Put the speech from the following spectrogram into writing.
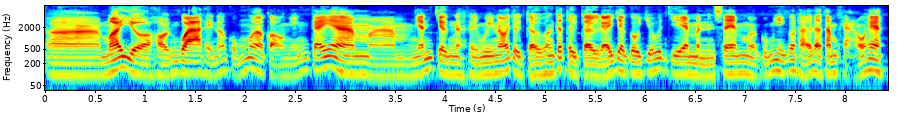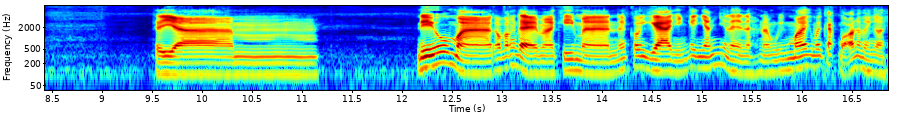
à, mới vừa hồi hôm qua thì nó cũng ờ, còn những cái à, mà nhánh chân nè thì nguyên nói từ từ phân tích từ từ để cho cô chú anh chị em mình xem mà cũng như có thể là tham khảo ha. Thì à, nếu mà có vấn đề mà khi mà nó có ra những cái nhánh như này nè là nguyên mới mới cắt bỏ nè mọi người.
